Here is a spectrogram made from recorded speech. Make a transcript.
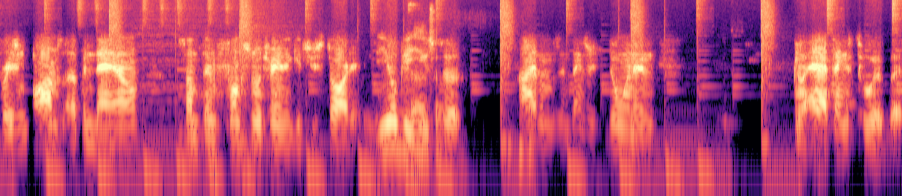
raising arms up and down, something functional training to get you started. You'll get used to items and things that you're doing, and you know, add things to it. But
